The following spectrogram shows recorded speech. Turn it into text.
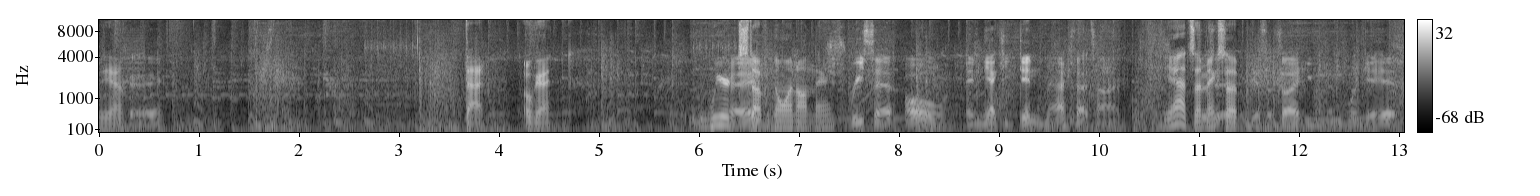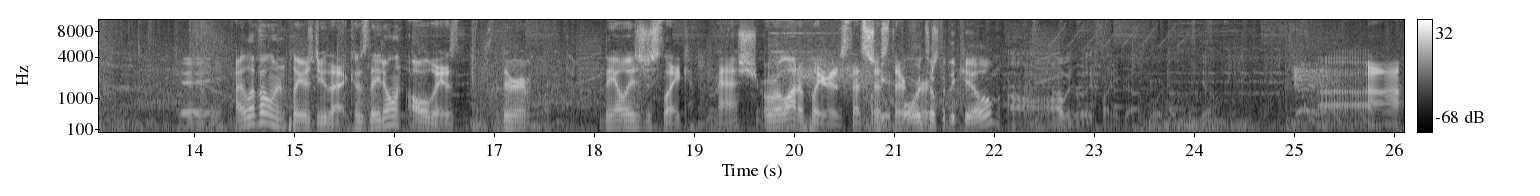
Yeah, Okay. that. Okay. Weird Okay. stuff going on there. Just reset. Oh, and he actually didn't mash that time. Yeah, it's a mix-up. Yeah, so, so he, he wouldn't get hit. Okay. I love it when players do that because they don't always. They're they always just like mash, or a lot of players. That's just their forward first. tilt for the kill. Oh, that would really funny if you got the forward tilt for the kill. Ah. Ah.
